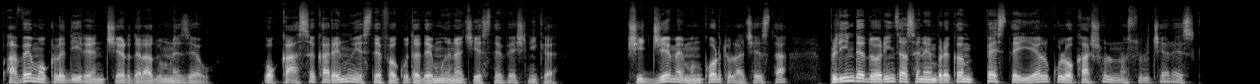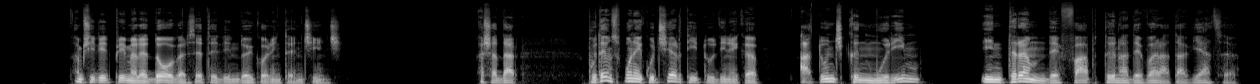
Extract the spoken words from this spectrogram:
avem o clădire în cer de la Dumnezeu, o casă care nu este făcută de mână, ci este veșnică. Și gemem în cortul acesta, plin de dorința să ne îmbrăcăm peste el cu locașul nostru ceresc. Am citit primele două versete din 2 Corinteni 5. Așadar, putem spune cu certitudine că atunci când murim, intrăm de fapt în adevărata viață.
